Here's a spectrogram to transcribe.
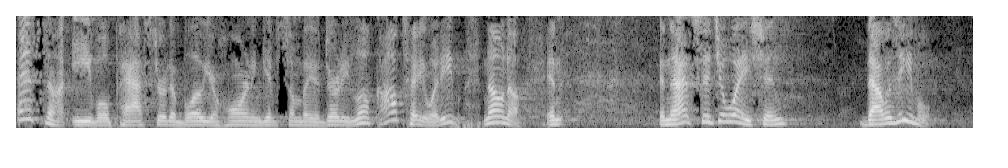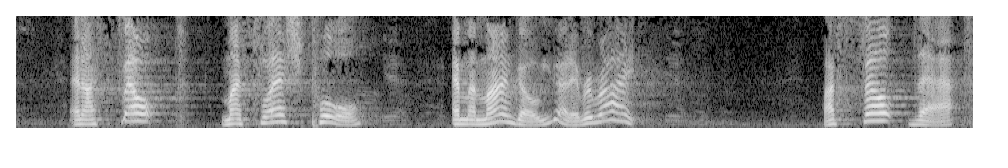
That's not evil, Pastor, to blow your horn and give somebody a dirty look. I'll tell you what evil. No, no. In, in that situation, that was evil. And I felt my flesh pull and my mind go, You got every right. I felt that.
